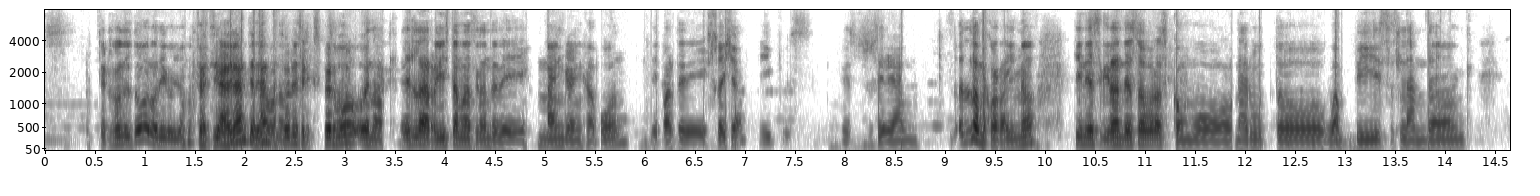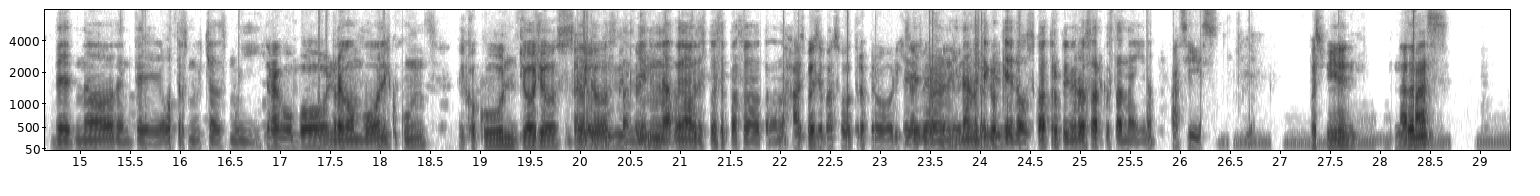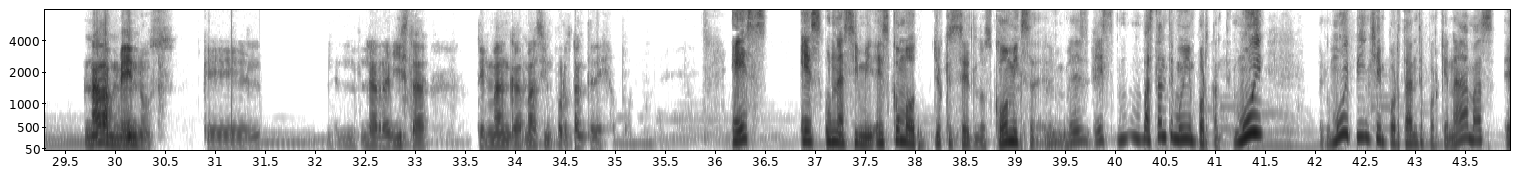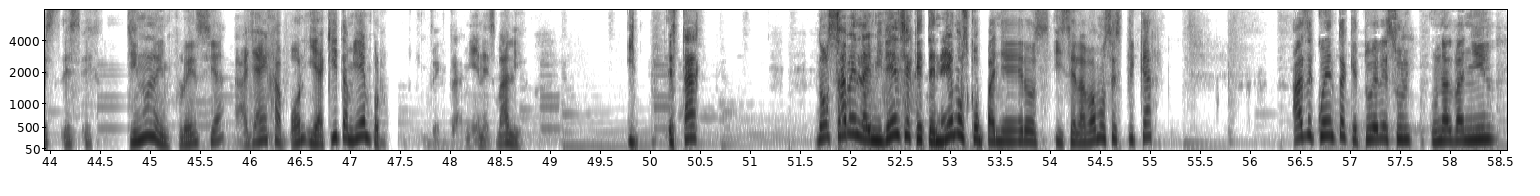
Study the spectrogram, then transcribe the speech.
¿te responde todo o lo digo yo? Adelante, adelante, bueno. tú eres el experto. No, bueno, es la revista más grande de manga en Japón, de parte de Shueisha, y pues eso sería lo mejor ahí, ¿no? Tienes grandes obras como Naruto, One Piece, Slam Dunk, Death Note, entre otras muchas muy... Dragon Ball, Dragon Ball, el Cocoon, el Cocoon, JoJo's, momento también una, bueno, después se pasó a otra, ¿no? Ajá, después se pasó otra, pero Eh, originalmente. Pero originalmente creo que los cuatro primeros arcos están ahí, ¿no? Así es. Pues miren, nada más, nada menos que el- la revista de manga más importante de Japón. es, es una simil, es como, yo qué sé, los cómics, eh, es, es bastante muy importante, muy, pero muy pinche importante, porque nada más es, es- es- tiene una influencia allá en Japón y aquí también, porque también es válido. Y está, no saben la evidencia que tenemos, compañeros, y se la vamos a explicar. Haz de cuenta que tú eres un, un albañil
